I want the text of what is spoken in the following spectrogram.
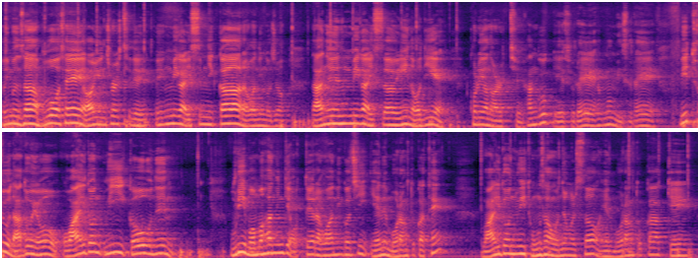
의문사 무엇에 are you interested 흥미가 있습니까? 라고 하는 거죠. 나는 흥미가 있어요. in 어디에? Korean 한국 예술에 한국 미술에 too 나도요. Why don't we go는 우리 뭐뭐 하는 게 어때? 라고 하는 거지. 얘는 뭐랑 똑같아? Why don't we 동사 원형을 써? 얘는 뭐랑 똑같게?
